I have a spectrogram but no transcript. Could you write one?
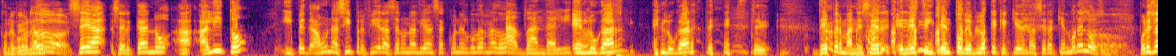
con el gobernador, sea cercano a Alito y aún así prefiera hacer una alianza con el gobernador. A Vandalito. En lugar, en lugar de este de permanecer en este intento de bloque que quieren hacer aquí en Morelos. Por eso,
